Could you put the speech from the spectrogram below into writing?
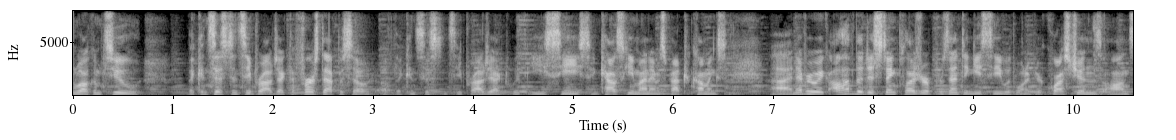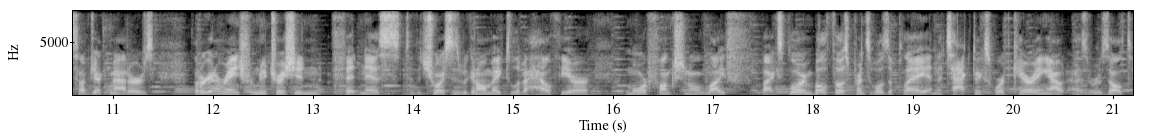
and welcome to The Consistency Project, the first episode of The Consistency Project with EC Synkowski. My name is Patrick Cummings, uh, and every week I'll have the distinct pleasure of presenting EC with one of your questions on subject matters that are going to range from nutrition, fitness, to the choices we can all make to live a healthier, more functional life. By exploring both those principles at play and the tactics worth carrying out as a result,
